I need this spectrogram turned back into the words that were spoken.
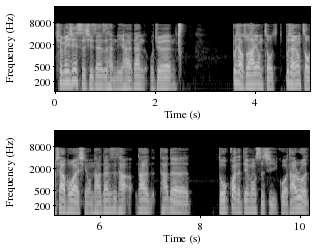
全明星时期真的是很厉害，但我觉得不想说他用走不想用走下坡来形容他，但是他他他的夺冠的巅峰时期已过，他如果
